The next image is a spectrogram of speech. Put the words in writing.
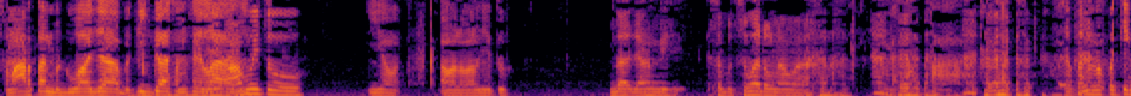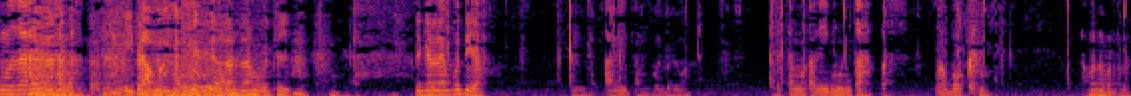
Sama Artan berdua aja, bertiga sama Sela. kamu anjing. itu. Iya, awal-awalnya itu. Enggak, jangan disebut semua dong nama. Siapa nama kucingmu sekarang Hitam. Hitam sama putih. Tinggal yang putih ya? Ada hitam kok di rumah. pertama kali muntah pas mabok Aku udah pernah.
